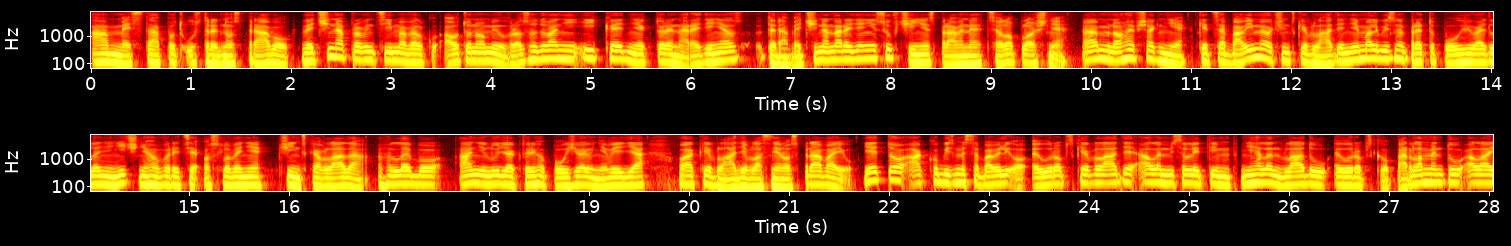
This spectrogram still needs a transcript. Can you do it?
a mesta pod ústrednou správou. Väčšina provincií má veľkú autonómiu v rozhodovaní, i keď niektoré naredenia, teda väčšina naredení sú v Číne spravené celoplošne. A mnohé však nie. Keď sa bavíme o čínskej vláde, nemali by sme preto používať len nič nehovoriace oslovenie čínska vláda, lebo ani ľudia, ktorí ho používajú, nevedia, o akej vláde vlastne rozprávajú. Je to, ako by sme sa bavili o európskej vláde, ale mysleli tým nielen vládu Európskeho parlamentu, ale aj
